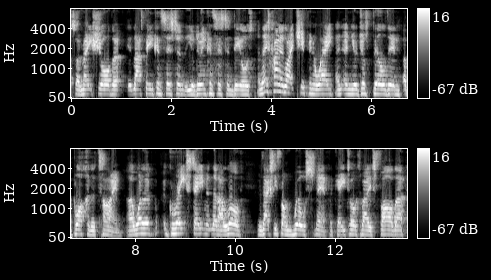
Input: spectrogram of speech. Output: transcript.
So make sure that that's being consistent, that you're doing consistent deals. And that's kind of like chipping away and, and you're just building a block at a time. Uh, one of the great statement that I love was actually from Will Smith. Okay, he talks about his father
